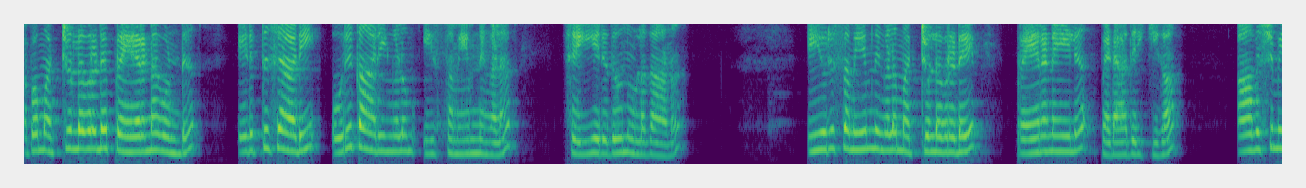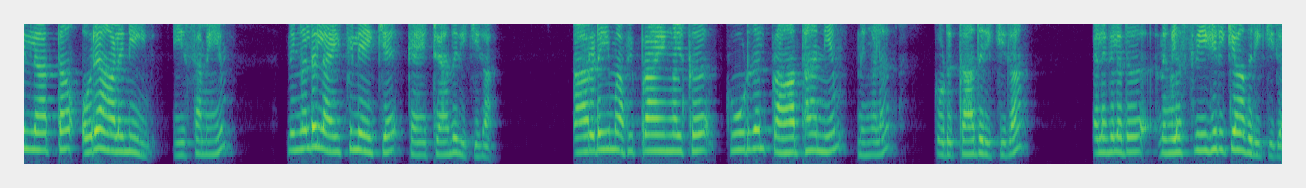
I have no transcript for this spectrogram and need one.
അപ്പോൾ മറ്റുള്ളവരുടെ പ്രേരണ കൊണ്ട് എടുത്തു ചാടി ഒരു കാര്യങ്ങളും ഈ സമയം നിങ്ങൾ ചെയ്യരുത് എന്നുള്ളതാണ്. ഈ ഒരു സമയം നിങ്ങൾ മറ്റുള്ളവരുടെ പ്രേരണയിൽ പെടാതിരിക്കുക. ആവശ്യമില്ലാത്ത ഒരാളിനെയും ഈ സമയം നിങ്ങളുടെ ലൈഫിലേക്ക് കയറ്റാതിരിക്കുക. ആരുടെയും അഭിപ്രായങ്ങൾക്ക് കൂടുതൽ പ്രാധാന്യം നിങ്ങൾ കൊടുക്കാതിരിക്കുക. അല്ലെങ്കിൽ അത് നിങ്ങൾ സ്വീകരിക്കാതിരിക്കുക.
